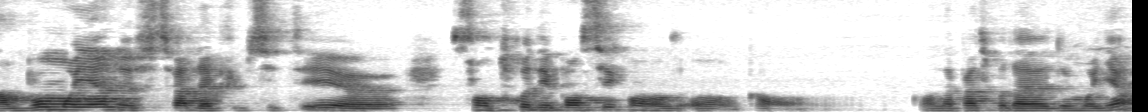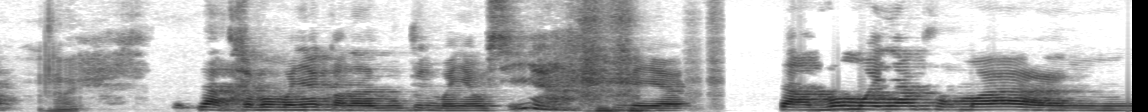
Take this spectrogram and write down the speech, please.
un, bon moyen de se faire de la publicité euh, sans trop dépenser quand on quand, n'a pas trop de, moyens. C'est un très bon moyen quand on a beaucoup de moyens aussi, mais euh, c'est un bon moyen pour moi. Euh,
